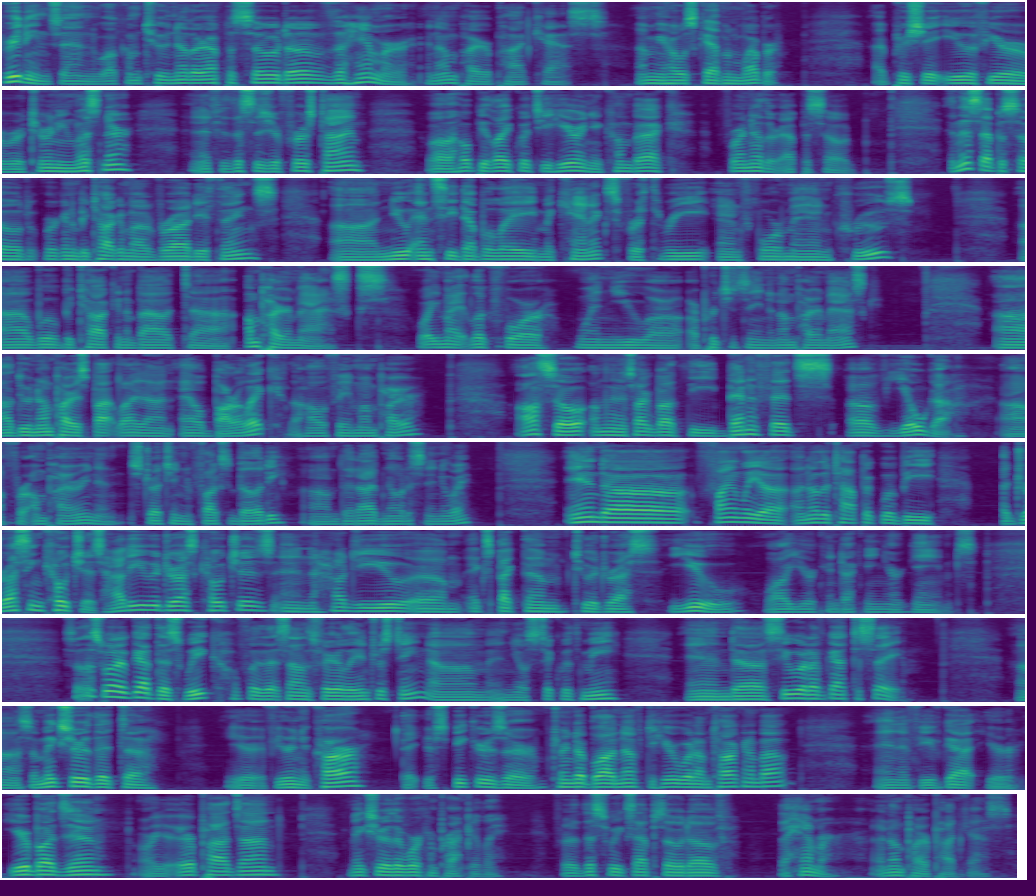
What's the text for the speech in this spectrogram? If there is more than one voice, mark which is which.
Speaker 1: Greetings and welcome to another episode of the Hammer and Umpire podcast. I'm your host, Kevin Weber. I appreciate you if you're a returning listener, and if this is your first time, well, I hope you like what you hear and you come back for another episode. In this episode, we're going to be talking about a variety of things uh, new NCAA mechanics for three and four man crews. Uh, we'll be talking about uh, umpire masks, what you might look for when you uh, are purchasing an umpire mask. Uh, I'll do an umpire spotlight on Al Barlick, the Hall of Fame umpire. Also, I'm going to talk about the benefits of yoga uh, for umpiring and stretching and flexibility um, that I've noticed anyway. And uh, finally, uh, another topic would be addressing coaches. How do you address coaches, and how do you um, expect them to address you while you're conducting your games? So that's what I've got this week. Hopefully, that sounds fairly interesting, um, and you'll stick with me and uh, see what I've got to say. Uh, so make sure that uh, you're, if you're in your car, that your speakers are turned up loud enough to hear what I'm talking about. And if you've got your earbuds in or your AirPods on, make sure they're working properly for this week's episode of The Hammer, an umpire podcast.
